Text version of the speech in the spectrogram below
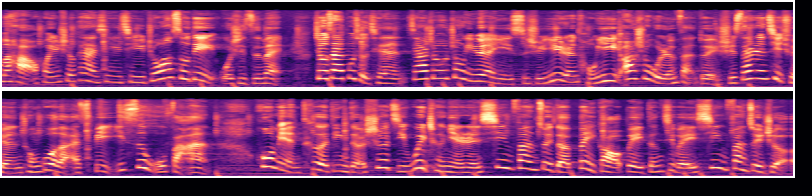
友们好，欢迎收看新一期《中望速递》，我是子美。就在不久前，加州众议院以四十一人同意、二十五人反对、十三人弃权通过了 SB 一四五法案。豁免特定的涉及未成年人性犯罪的被告被登记为性犯罪者。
